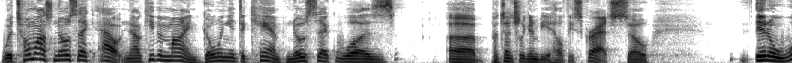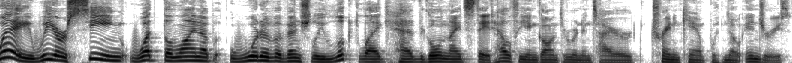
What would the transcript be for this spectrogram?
with Tomas Nosek out. Now, keep in mind, going into camp, Nosek was uh, potentially going to be a healthy scratch. So, in a way, we are seeing what the lineup would have eventually looked like had the Golden Knights stayed healthy and gone through an entire training camp with no injuries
